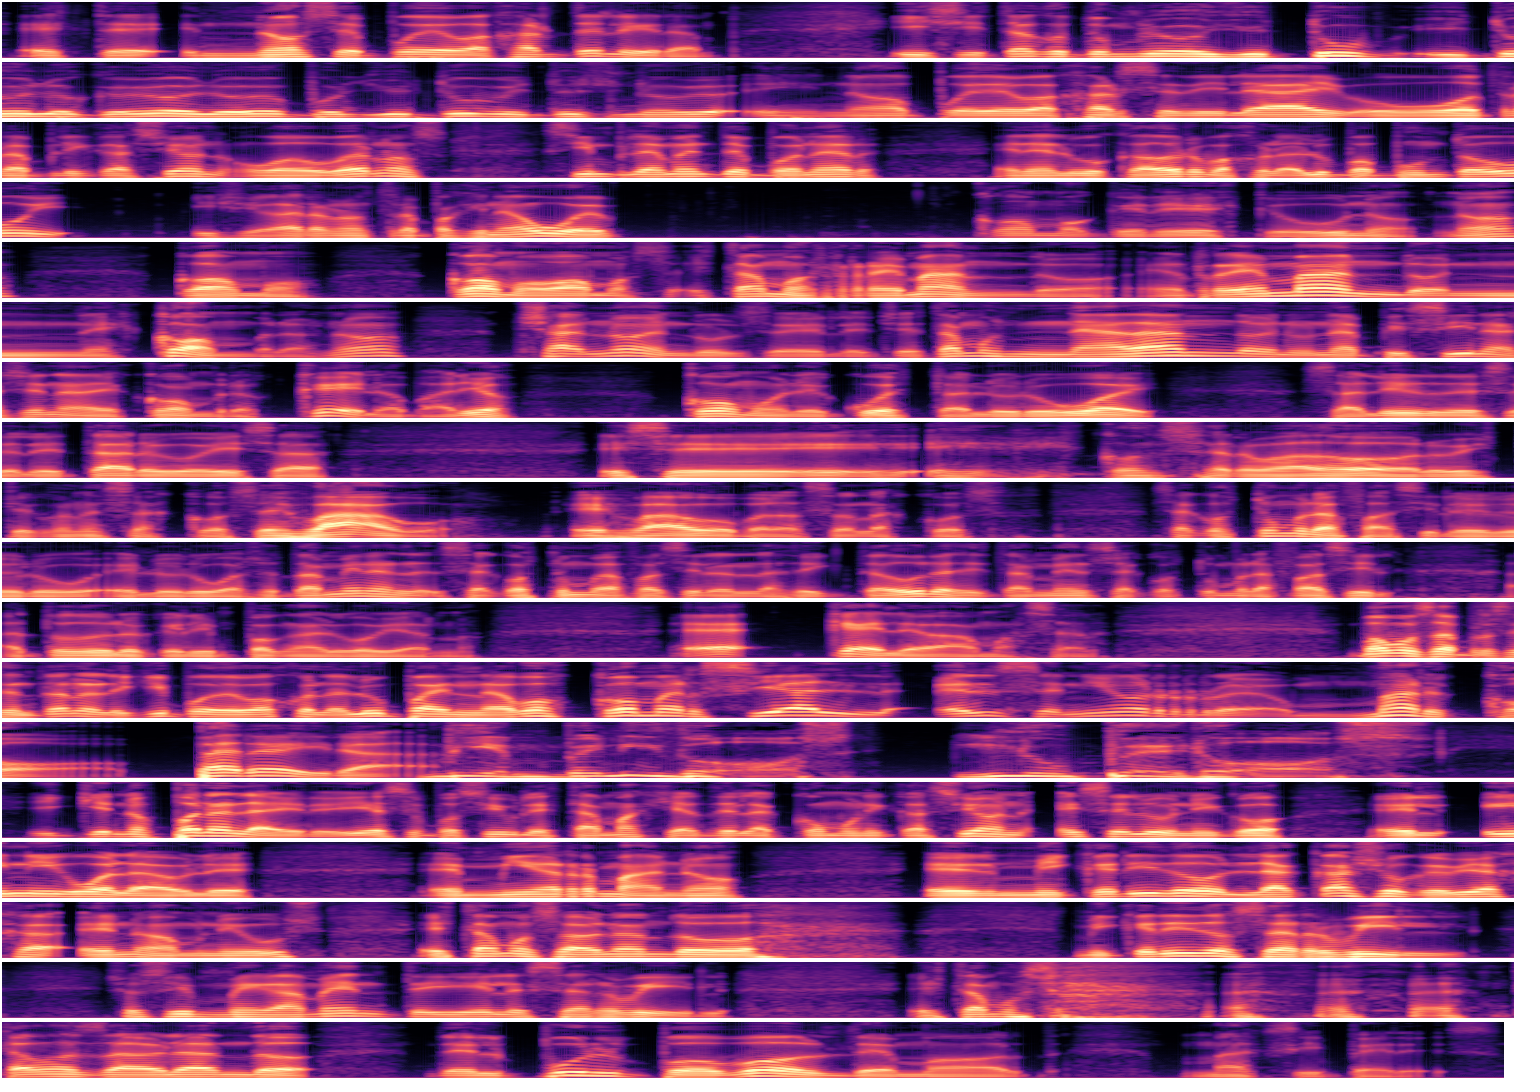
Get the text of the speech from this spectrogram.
Este, no se puede bajar Telegram. Y si está acostumbrado a YouTube y todo lo que veo lo veo por YouTube, entonces no veo, y no puede bajarse de Live u otra aplicación o vernos, simplemente poner en el buscador bajo la lupa punto uy y llegar a nuestra página web. ¿Cómo querés que uno, no? ¿Cómo? ¿Cómo vamos? Estamos remando, remando en escombros, ¿no? Ya no en dulce de leche, estamos nadando en una piscina llena de escombros. ¿Qué lo parió? ¿Cómo le cuesta al Uruguay salir de ese letargo y esa, ese eh, eh, conservador, viste, con esas cosas? Es vago, es vago para hacer las cosas. Se acostumbra fácil el, urugu- el uruguayo, también se acostumbra fácil a las dictaduras y también se acostumbra fácil a todo lo que le imponga el gobierno. Eh, ¿Qué le vamos a hacer? Vamos a presentar al equipo de Bajo la Lupa en la voz comercial, el señor Marco Pereira. Bienvenidos, Luperos. Y quien nos pone al aire y hace posible esta magia de la comunicación es el único, el inigualable, eh, mi hermano, el, mi querido lacayo que viaja en Omnibus. Estamos hablando, mi querido Servil. Yo soy Megamente y él es Servil. Estamos, estamos hablando del pulpo Voldemort, Maxi Pérez.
